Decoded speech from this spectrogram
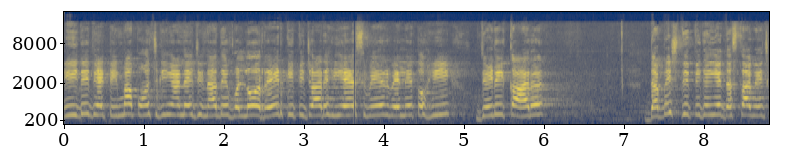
ਈਡੀ ਦੀਆਂ ਟੀਮਾਂ ਪਹੁੰਚ ਗਈਆਂ ਨੇ, ਜਿਨ੍ਹਾਂ ਦੇ ਵੱਲੋਂ ਰੇਡ ਕੀਤੀ ਜਾ ਰਹੀ ਹੈ। ਸਵੇਰ ਵੇਲੇ ਤੋਂ ਹੀ ਜਿਹੜੀ ਘਰ ਦਬਿਸ਼ ਦਿੱਤੀ ਗਈ ਹੈ, ਦਸਤਾਵੇਜ਼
